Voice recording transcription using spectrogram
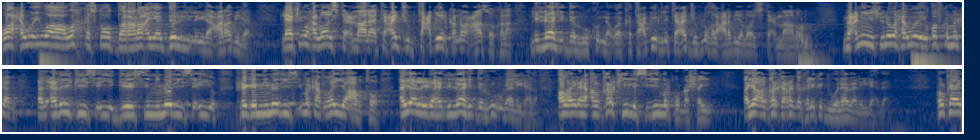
waxa weeye waa wax kastoo darara ayaa dari la yidhaha laakiin waxaa loo isticmaalaa tacajub tacbiirka noocaas oo kalea lilaahi darukuna waa ka tacbiir litacajub luga alcarabiya loo isticmaalo. Macnihiisuna waxa weeye qofka markaad adaygiisa iyo geesinimadiisa iyo raganimadiisa markaad la yaabto ayaa la yidhahda lilaahi daruhu baa la yidhahda alla ilahay anqarkii la siiyey markuu dhashay ayaa anqarka ragga kale ka duwanaa baa la yidhahdaa kolkaa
